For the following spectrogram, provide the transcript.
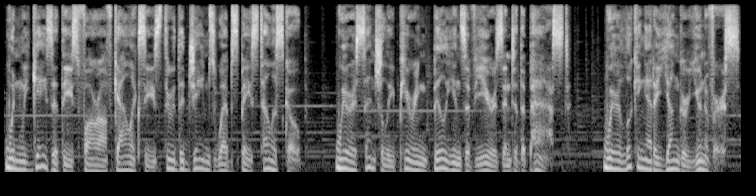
When we gaze at these far-off galaxies through the James Webb Space Telescope, we're essentially peering billions of years into the past. We're looking at a younger universe,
